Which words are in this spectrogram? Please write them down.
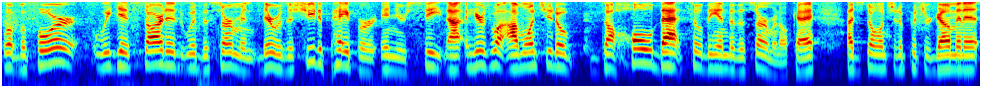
Well, before we get started with the sermon, there was a sheet of paper in your seat. Now, here's what I want you to, to hold that till the end of the sermon, okay? I just don't want you to put your gum in it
